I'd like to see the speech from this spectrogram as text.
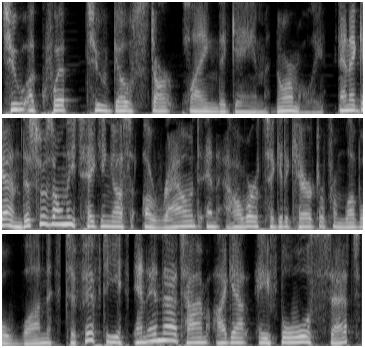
to equip to go start playing the game normally. And again, this was only taking us around an hour to get a character from level 1 to 50, and in that time I got a full set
